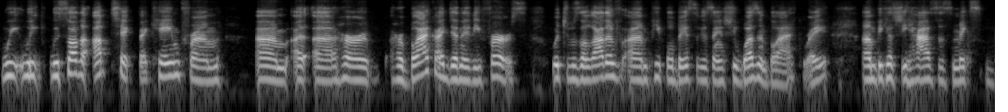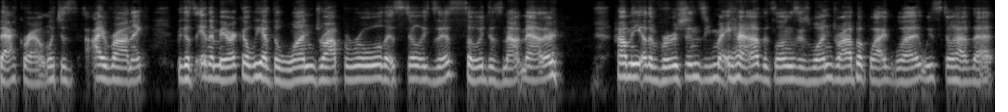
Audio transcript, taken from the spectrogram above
we, we, we saw the uptick that came from um, uh, uh, her her black identity first, which was a lot of um, people basically saying she wasn't black, right? Um, because she has this mixed background, which is ironic because in America we have the one drop rule that still exists, so it does not matter how many other versions you might have, as long as there's one drop of black blood, we still have that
